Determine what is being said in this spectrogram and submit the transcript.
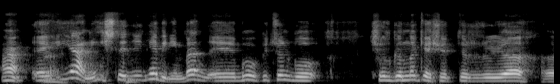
Ha, e, Yani işte ne bileyim ben e, bu bütün bu çılgınlık eşittir rüya e,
